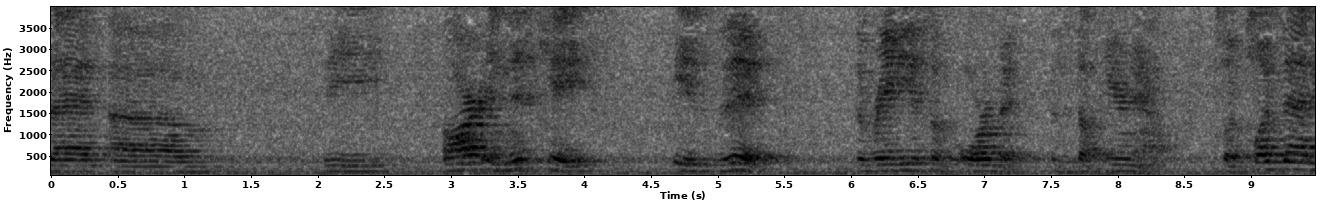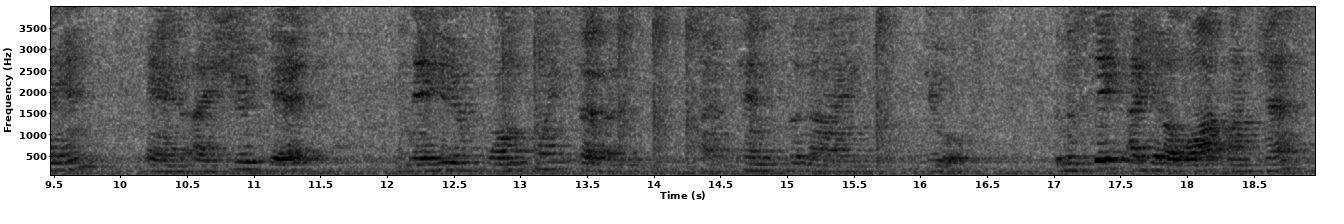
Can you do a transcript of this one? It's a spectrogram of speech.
that um, the R in this case is this, the radius of orbit, because it's up here now. So I plug that in, and I should get negative 1.7 times 10 to the 9 joules. The mistake I get a lot on tests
